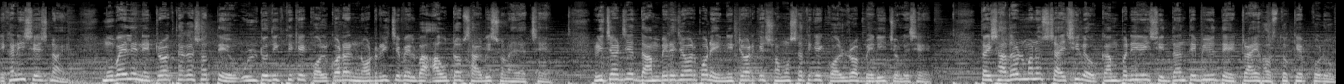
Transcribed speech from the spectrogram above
এখানেই শেষ নয়। মোবাইলে নেটওয়ার্ক থাকা সত্ত্বেও উল্টো দিক থেকে কল করার নট রিচেবল বা আউট অফ সার্ভিস শোনা যাচ্ছে। রিচার্জের দাম বেড়ে যাওয়ার পরে নেটওয়ার্কের সমস্যা থেকে কল ড্রপ বেরিয়ে চলেছে। তাই সাধারণ মানুষ চাইছিল কোম্পানির এই সিদ্ধান্তের বিরুদ্ধে ট্রাই হস্তক্ষেপ করুক।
